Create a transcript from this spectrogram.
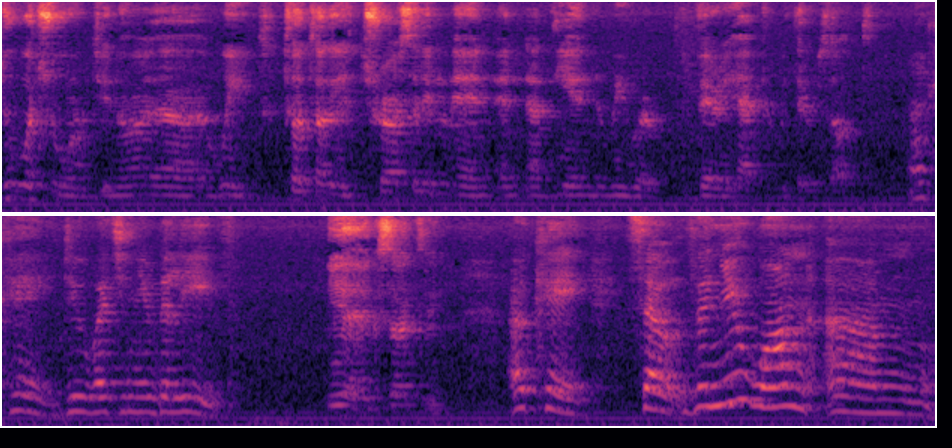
do what you want, you know. Uh, we totally trusted him, and, and at the end, we were very happy with the result. Okay, do what you believe. Yeah, exactly. Okay, so the new one, um,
